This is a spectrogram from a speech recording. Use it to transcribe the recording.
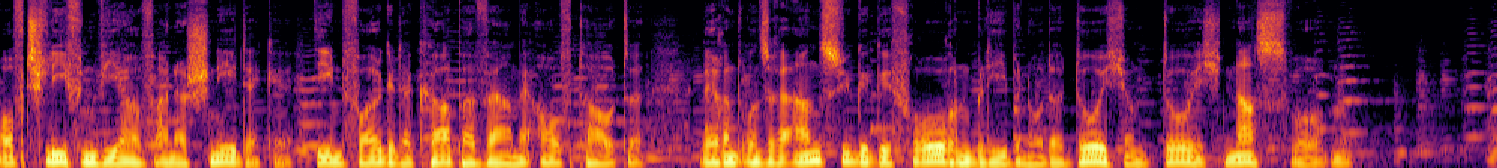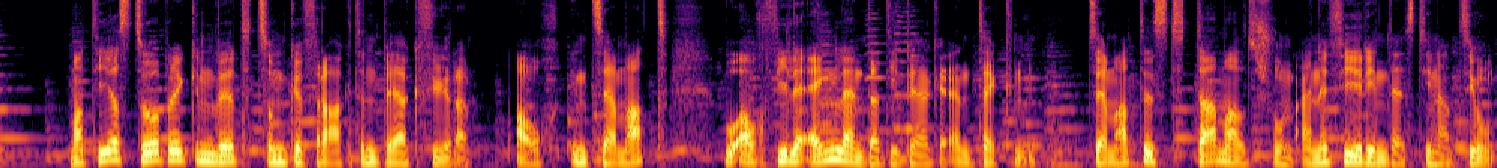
Oft schliefen wir auf einer Schneedecke, die infolge der Körperwärme auftaute, während unsere Anzüge gefroren blieben oder durch und durch nass wurden. Matthias Zurbriggen wird zum gefragten Bergführer, auch in Zermatt, wo auch viele Engländer die Berge entdecken. Zermatt ist damals schon eine Feriendestination.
